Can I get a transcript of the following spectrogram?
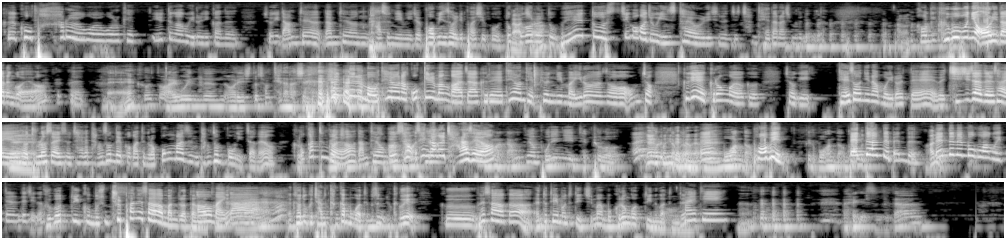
그, 그 바로 요거, 요거 이렇게 1등하고 이러니까는 저기 남태현, 남태현 가수님이 이제 법인 설립하시고 또 맞아. 그거를 또 왜 또 찍어가지고 인스타에 올리시는지 참 대단하신 분입니다. 거기 그 부분이 어리다는 거예요. 네. 네. 그걸 또 알고 있는 어린이씨도 참 대단하시네. 팬들은 뭐 태연아 꽃길만 가자 그래 태연 대표님 막 이러면서 엄청 그게 그런 거예요 그 저기 대선이나 뭐 이럴 때 왜 지지자들 사이에서 네. 둘러싸여 있으면 자기가 당선될 것 같은 그런 뽕 맞은 당선뽕 있잖아요 그렇죠. 똑같은 그렇죠. 거예요 남태현 아, 군 사- 남태현- 생각을 잘하세요 남태현 본인이 대표로 예, 본인? 대표예요. 네. 예. 뭐 한다고? 법인 그러니까 뭐 한다고? 밴드 한대 밴드 아니- 밴드 멤버 구하고 있다는데 지금 그것도 있고 무슨 출판회사 만들었다는 거오 마이 같은데. 갓 저도 그 잠, 잠깐 본 것 같아요. 무슨 그게 그 회사가 엔터테인먼트도 있지만 뭐 그런 것도 있는 것 같은데. 파이팅 알겠습니다.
